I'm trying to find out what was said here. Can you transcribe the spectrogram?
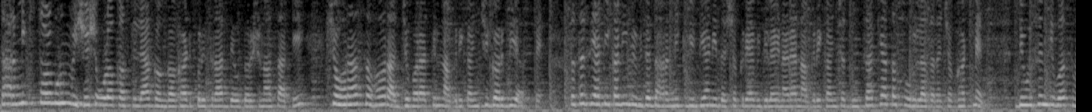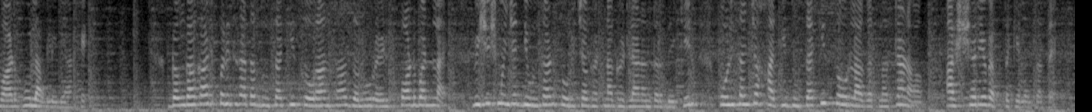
धार्मिक स्थळ म्हणून विशेष ओळख असलेल्या गंगाघाट परिसरात देवदर्शनासाठी शहरासह राज्यभरातील नागरिकांची गर्दी असते. तसेच या ठिकाणी विविध धार्मिक विधी आणि दशक्रिया विधीला येणाऱ्या नागरिकांच्या दुचाकी आता चोरीला जाण्याच्या घटनेत दिवसेंदिवस वाढ होऊ लागलेली आहे. गंगाघाट परिसरात दुचाकी चोरांचा जणू रेड स्पॉट बनलाय. विशेष म्हणजे दिवसाड चोरीच्या घटना घडल्यानंतर देखील पोलिसांच्या हाती दुचाकी चोर लागत नसल्यानं आश्चर्य व्यक्त केलं जात आहे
